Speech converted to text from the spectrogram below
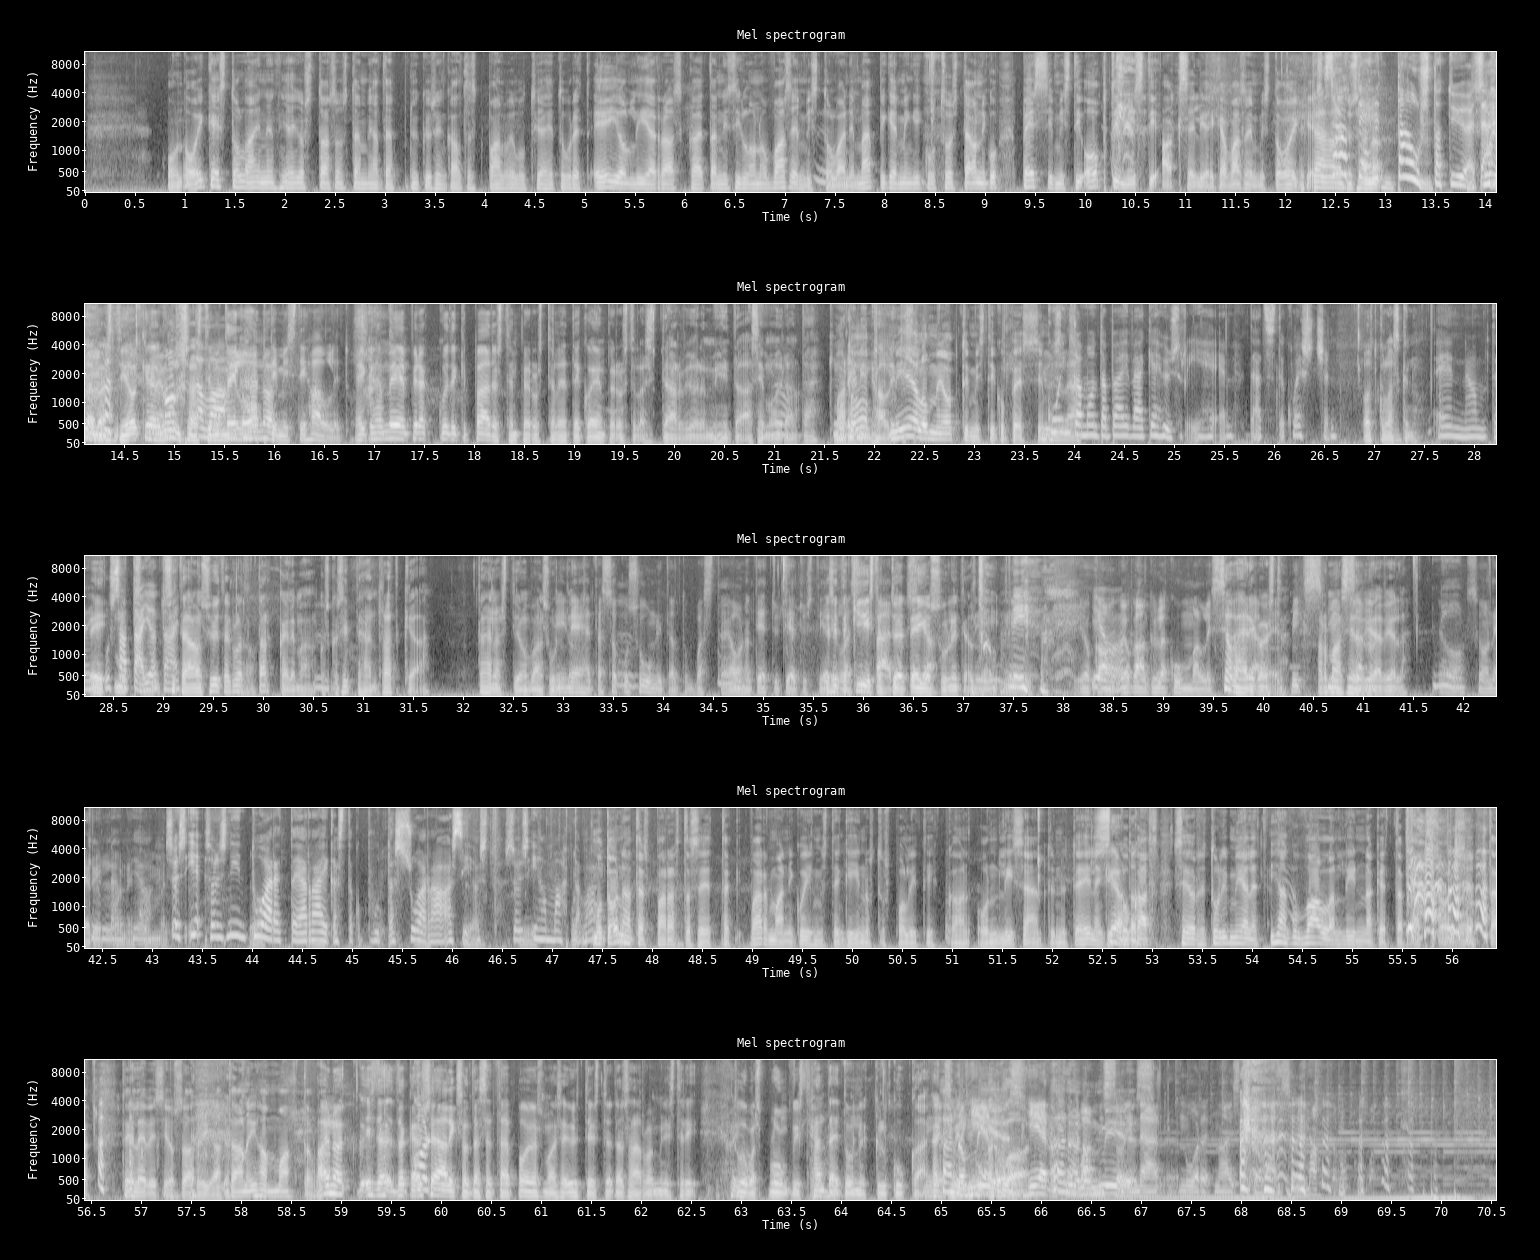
on oikeistolainen ja jos taas on sitä mieltä, että nykyisen kaltaiset palvelut ja etuudet ei ole liian raskaita, niin silloin on vasemmistolainen. Mä pikemminkin kutsuisin, että tämä on niin pessimisti-optimisti-akseli eikä vasemmisto oikeisto. Sä oot tehnyt taustatyötä. Selvästi, oikein runsaasti. Mutta eiköhän optimistihallitus. Eiköhän meidän pidä kuitenkin päätösten perusteella ja tekojen perusteella sitten arvioida, mihin tämä asemoidaan no, tämä Marinin hallitus. Mieluummin optimisti kuin pessimisti. Kuinka monta päivää kehysriiheen? That's the question. Oletko laskenut? En ole, mutta ei, sata jotain. Sitä on syytä ruveta tarkkailemaan, koska koska sittenhän ratkeaa. Tähän asti on vain suunniteltu. Niin, eihän tässä ole kuin suunniteltu vasta, ja onhan tietty tietysti Ja sitten kiistetty, että ei ole suunniteltu. Niin, niin. joka, on, joka on kyllä kummallista. Se on vähän erikoista. Miksi, Varmaan miksi selviää sanoo? vielä. Niin, joo, se on erikoinen kyllä, kommentti. Se olisi, se olisi niin tuoretta ja raikasta, kun puhuttaisiin suoraan asioista. Se olisi niin. ihan mahtavaa. Mutta mut onhan tässä parasta se, että varmaan niin kuin ihmisten kiinnostus politiikkaan on lisääntynyt. Eilenkin, se kun kat- seurasi, tuli mieleen, että ihan kuin vallan linnaketta katsoisi, että televisiosarjaa. Tämä on ihan mahtavaa. Ainoa, sitä käy sääliksi on tässä tämä pohjoismaisen yhteistyö- tasa-arvoministeri Tuomas Blomqvist. Häntä ei tunne kyllä kukaan. Niin, hän on hieno, hieno kuva, missä oli nämä nuoret naiset. Se oli mahtava kuva.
